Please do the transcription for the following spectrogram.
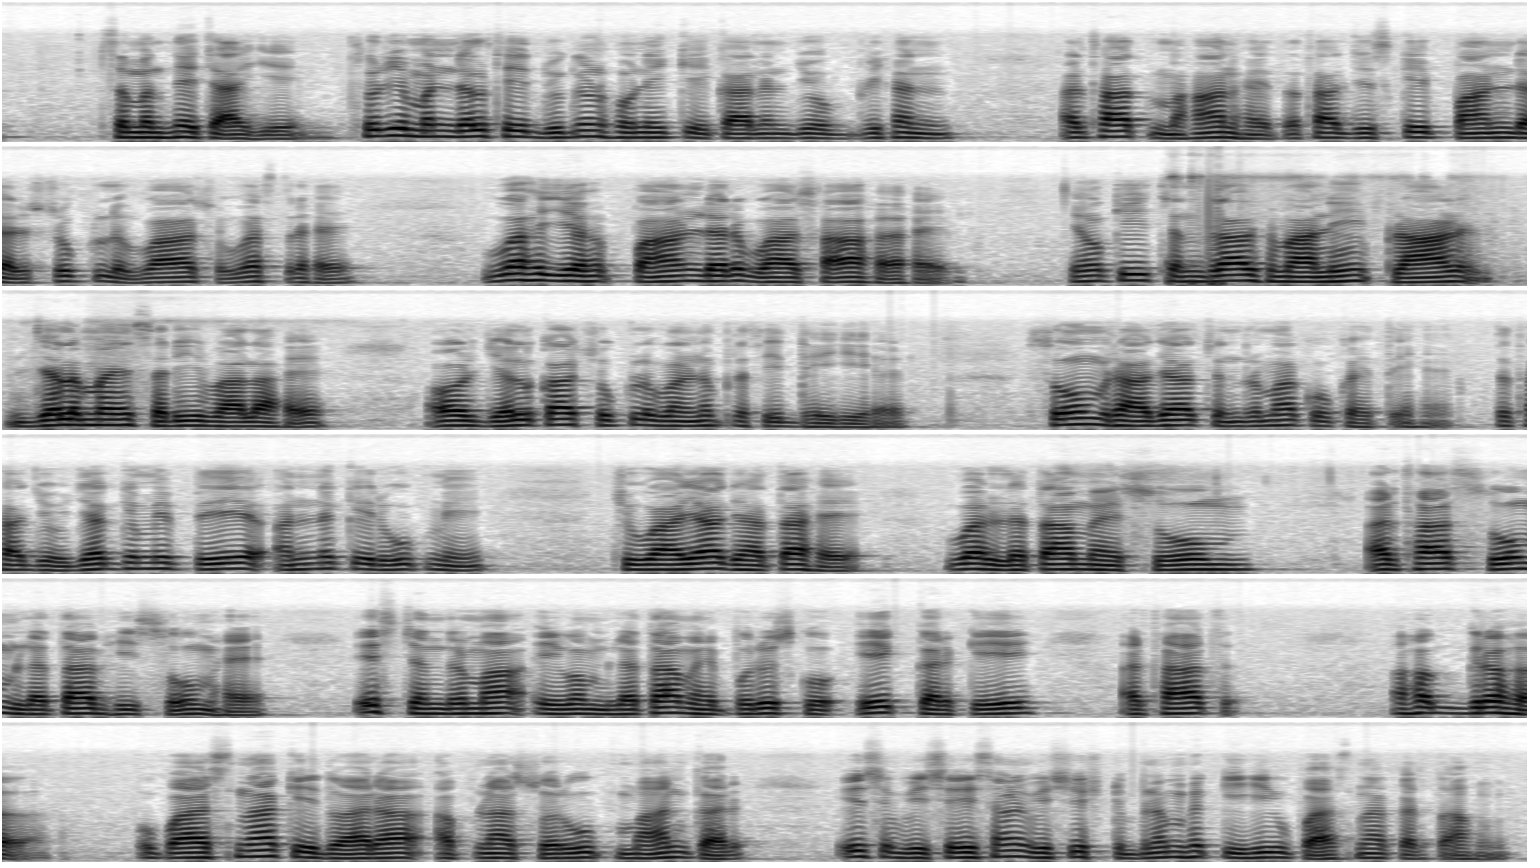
समझने चाहिए। सूर्यमंडल से द्विगुण होने के कारण जो बृहन अर्थात महान है तथा जिसके पांडर शुक्ल वास वस्त्र है, वह यह पांडर वासाह है। क्योंकि चंद्राभिमानी प्राण जलमय शरीर वाला है और जल का शुक्ल वर्ण प्रसिद्ध ही है। सोम राजा चंद्रमा को कहते हैं तथा जो यज्ञ में पेय अन्न के रूप में चुवाया जाता है, वह लता में सोम, अर्थात सोम लता भी सोम है। इस चंद्रमा एवं लता में पुरुष को एक करके, अर्थात अहग्रह उपासना के द्वारा अपना स्वरूप मानकर इस विशेषण विशिष्ट ब्रह्म की ही उपासना करता हूँ।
